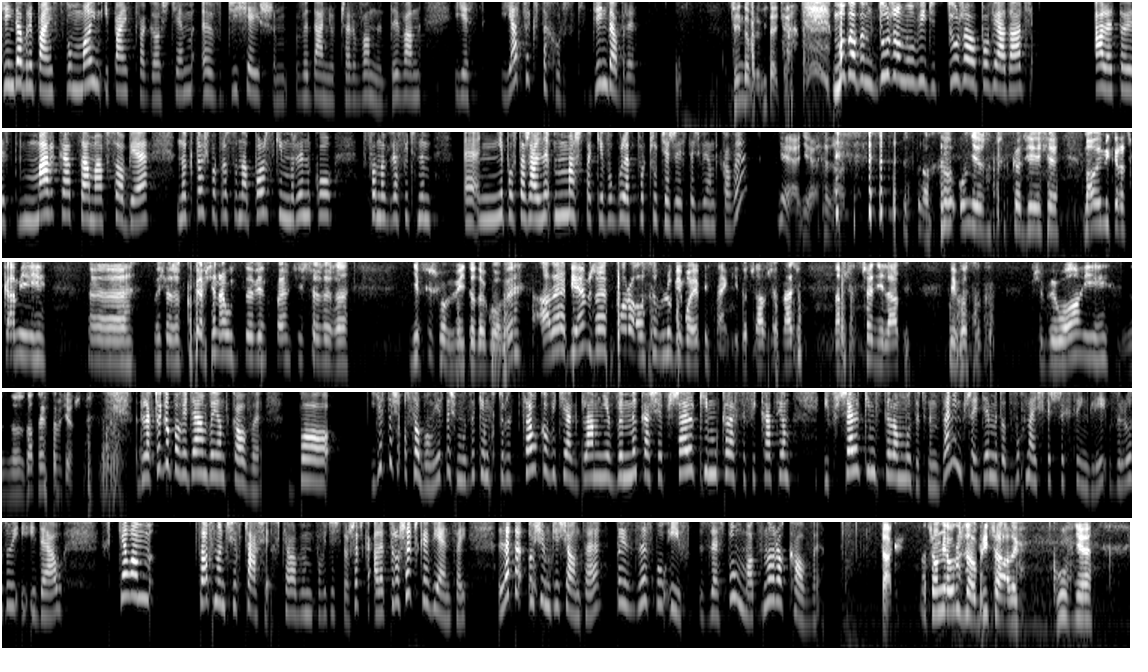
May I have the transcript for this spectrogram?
Dzień dobry Państwu. Moim i Państwa gościem w dzisiejszym wydaniu Czerwony Dywan jest Jacek Stachurski. Dzień dobry. Dzień dobry, witajcie. Mogłabym dużo mówić, dużo opowiadać, ale to jest marka sama w sobie. No ktoś po prostu na polskim rynku fonograficzny e, niepowtarzalny. Masz takie w ogóle poczucie, że jesteś wyjątkowy? Nie, nie. No. Co, u mnie wszystko dzieje się małymi kroczkami i e, myślę, że skupiam się na muzyce, więc powiem ci szczerze, że nie przyszłoby mi to do głowy, ale wiem, że sporo osób lubi moje piosenki. To trzeba przyznać, na przestrzeni lat tych osób przybyło i no, za to jestem wdzięczny. Dlaczego powiedziałam wyjątkowy? Bo jesteś osobą, jesteś muzykiem, który całkowicie jak dla mnie wymyka się wszelkim klasyfikacjom i wszelkim stylom muzycznym. Zanim przejdziemy do dwóch najświeższych singli, Wyluzuj i Ideał, chciałam cofnąć się w czasie. Chciałabym powiedzieć troszeczkę, ale troszeczkę więcej. Lata 80. to jest zespół If, zespół mocno rockowy. Tak. Znaczy on miał różne oblicza, ale głównie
